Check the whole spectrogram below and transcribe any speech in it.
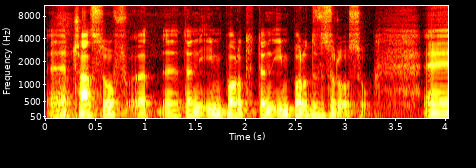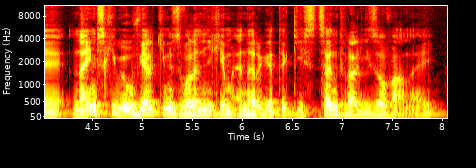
e, czasów e, e, ten import, ten import wzrósł. E, Naimski był wielkim zwolennikiem energetyki scentralizowanej,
